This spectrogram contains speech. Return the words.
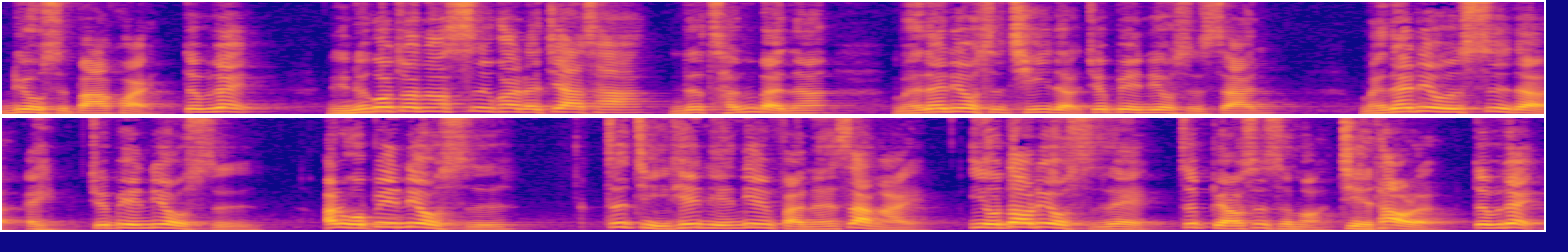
六十八块，对不对？你能够赚到四块的价差，你的成本呢？买在六十七的就变六十三，买在六十四的哎就变六十，啊如果变六十，这几天连电反弹上来又到六十哎，这表示什么？解套了，对不对？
